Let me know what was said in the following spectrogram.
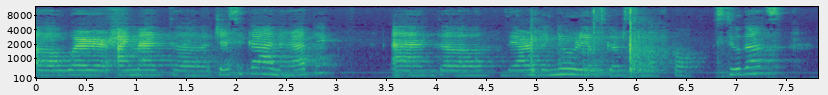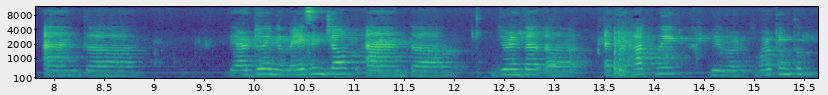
uh, where I met uh, Jessica and Arati, and uh, they are the new Rails Girls Code students, and uh, they are doing amazing job. And during uh, at the Hack Week, we were working to,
